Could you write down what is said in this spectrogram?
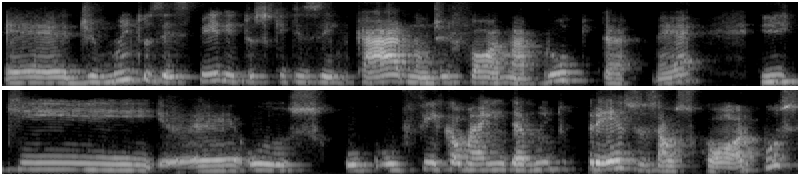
é, de muitos espíritos que desencarnam de forma abrupta, né? e que é, os, o, o, ficam ainda muito presos aos corpos,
